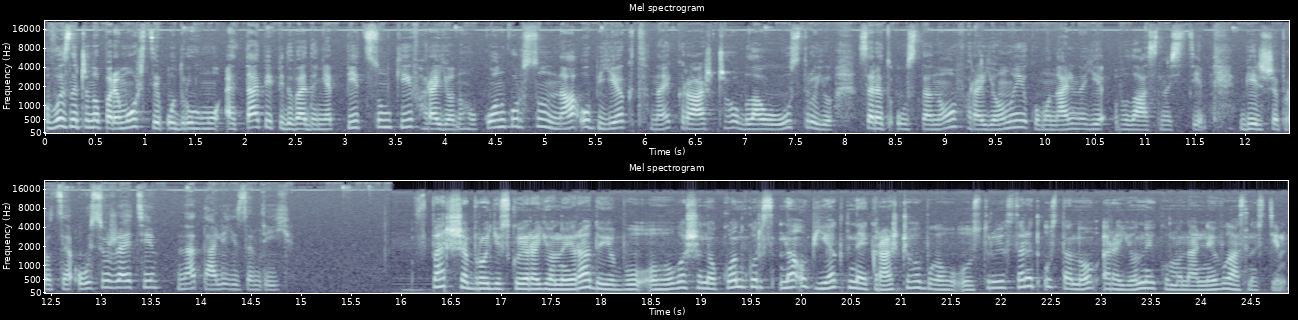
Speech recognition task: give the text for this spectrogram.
Визначено переможців у другому етапі підведення підсумків районного конкурсу на об'єкт найкращого благоустрою серед установ районної комунальної власності. Більше про це у сюжеті Наталії Земрій. Вперше Бродівською районною радою був оголошено конкурс на об'єкт найкращого благоустрою серед установ районної комунальної власності.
